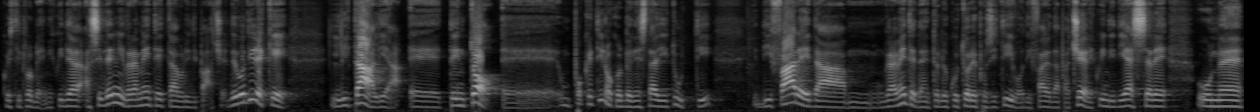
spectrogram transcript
questi problemi, quindi a, a, sedermi veramente ai tavoli di pace. Devo dire che l'Italia eh, tentò eh, un pochettino col benestare di tutti di fare da mm, veramente da interlocutore positivo, di fare da pacere, quindi di essere un, eh,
